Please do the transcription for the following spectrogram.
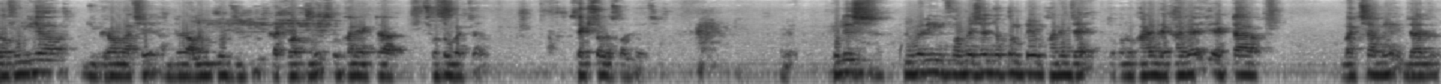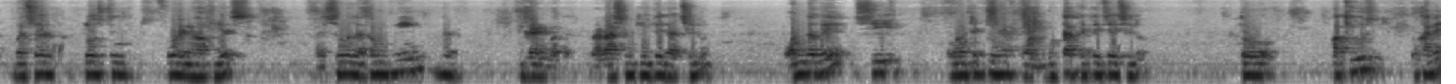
গফুলিয়া যে গ্রাম আছে under Alampur GP, Katwa police, ওখানে একটা ছোট বাচ্চা সেক্সুয়াল অ্যাসল্ট হয়েছে। পুলিশ প্রিমারি ইনফরমেশন যখন পেয়ে ওখানে যায়, তখন ওখানে দেখা যায় যে একটা বাচ্চা মেয়ে যার বছর close to four and half years she was accompanying her grandmother ওরা রাশন কিনতে যাচ্ছিল on the way she wanted to have pot ভুট্টা খেতে চেয়েছিল তো অ্যাকিউজ ওখানে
